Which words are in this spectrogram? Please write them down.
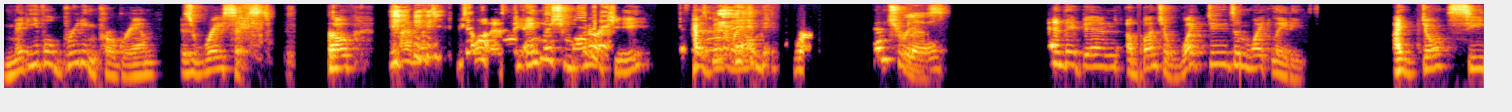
medieval breeding program is racist." So uh, let's be honest, the English monarchy has been around for centuries. And they've been a bunch of white dudes and white ladies. I don't see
